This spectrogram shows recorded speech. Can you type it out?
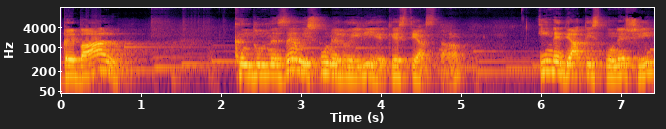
Pe Baal. Când Dumnezeu îi spune lui Ilie chestia asta, imediat îi spune și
